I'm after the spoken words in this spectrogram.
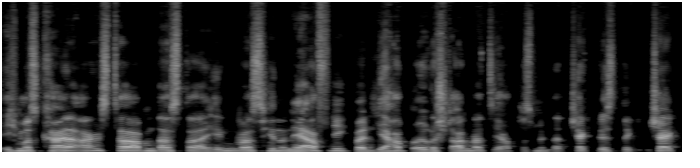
Ich muss keine Angst haben, dass da irgendwas hin und her fliegt, weil ihr habt eure Standards, ihr habt das mit einer Checkliste gecheckt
